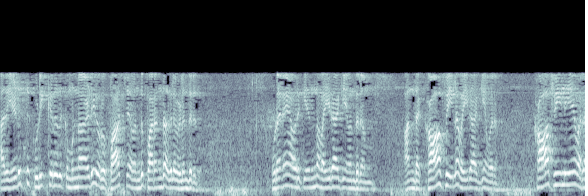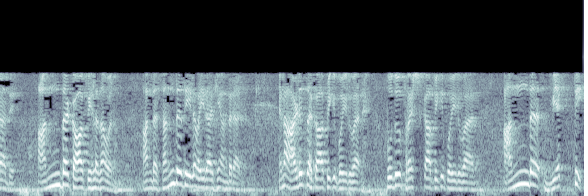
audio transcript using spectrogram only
அதை எடுத்து குடிக்கிறதுக்கு முன்னாடி ஒரு பாய்ச்சை வந்து பறந்து அதில் விழுந்துருது. உடனே அவருக்கு என்ன வைராகியம் வந்துடும் அந்த காஃபியில் வைராகியம் வரும். காஃபிலேயே வராது. அந்த காஃபியில் தான் வரும். அந்த சந்ததியில வைராகியம் வந்துடாது ஏன்னா அடுத்த காப்பிக்கு போயிடுவார் புது ஃப்ரெஷ் காப்பிக்கு போயிடுவார் அந்த வியக்தி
